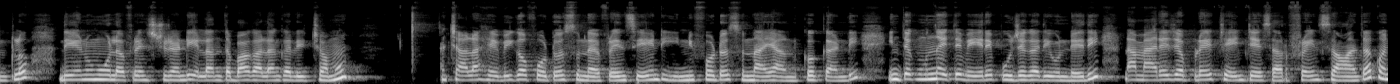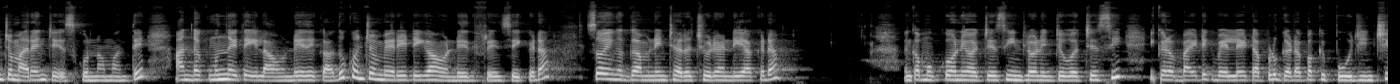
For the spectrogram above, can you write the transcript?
ఇంట్లో దేవుని మూల ఫ్రెండ్స్ చూడండి ఎలా అంత బాగా అలంకరించాము. చాలా హెవీగా ఫొటోస్ ఉన్నాయి ఫ్రెండ్స్. ఏంటి ఇన్ని ఫొటోస్ ఉన్నాయా అనుకోకండి. ఇంతకుముందు అయితే వేరే పూజ గది ఉండేది. నా మ్యారేజ్ అప్పుడే చేంజ్ చేశారు ఫ్రెండ్స్. అంతా కొంచెం అరేంజ్ చేసుకున్నాం అంతే. అంతకుముందు అయితే ఇలా ఉండేది కాదు. కొంచెం వెరైటీగా ఉండేది ఫ్రెండ్స్ ఇక్కడ. సో ఇంకా గమనించారా చూడండి అక్కడ. ఇంకా ముక్కొని వచ్చేసి ఇంట్లో నుంచి వచ్చేసి ఇక్కడ బయటికి వెళ్ళేటప్పుడు గడపకి పూజించి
